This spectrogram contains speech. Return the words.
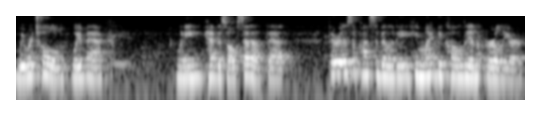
we were told way back when he had this all set up that there is a possibility he might be called in earlier.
